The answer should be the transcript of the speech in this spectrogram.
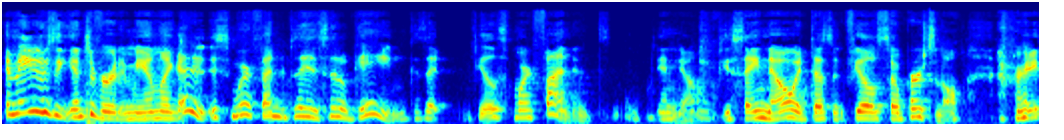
and maybe it was the introvert in me. I'm like, "Eh, "It's more fun to play this little game because it feels more fun." And, and you know, if you say no, it doesn't feel so personal, right?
